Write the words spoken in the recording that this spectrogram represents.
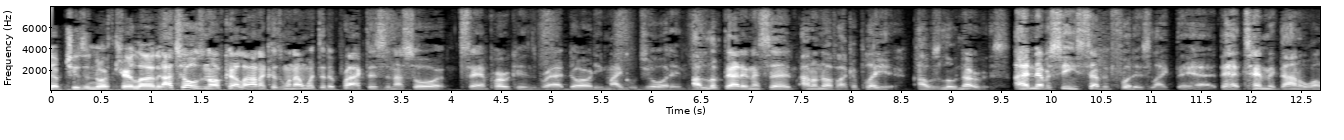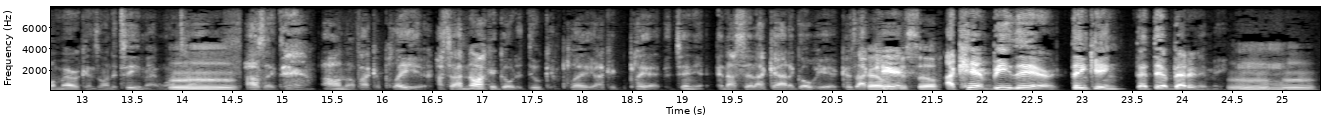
end up choosing North Carolina? I chose North Carolina because when I went to the practice and I saw Sam Perkins, Brad Daugherty, Michael Jordan, I looked at it and I said, I don't know if I could play here. I was a little nervous. I had never seen seven footers like they had. They had 10 McDonald All Americans on the team at one time. Mm. I was like, damn, I don't know if I could play here. I said, I know I could go to Duke and play. I could play at Virginia. And I said, I gotta go here because I can't. yourself. I can't be there thinking that they're better than me. hmm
